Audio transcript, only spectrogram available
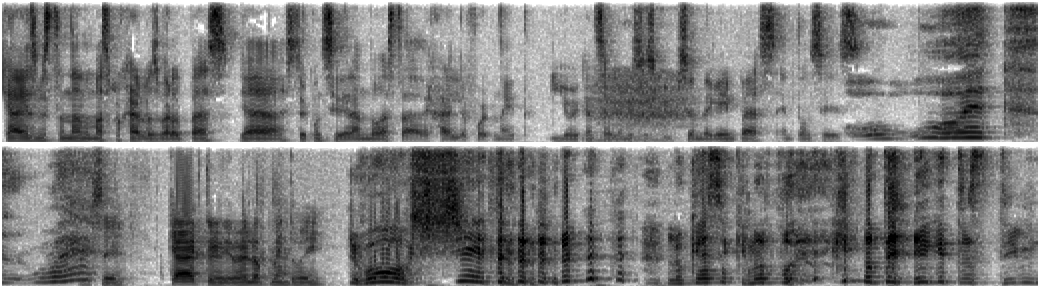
cada vez me están dando más flojar los Battle Pass. Ya estoy considerando hasta dejar el de Fortnite. Y hoy cancelé mi suscripción de Game Pass. Entonces, Oh, what? no What? sé. Character Development, güey. Oh, shit. Lo que hace que no puede, que no te llegue tu Steam.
